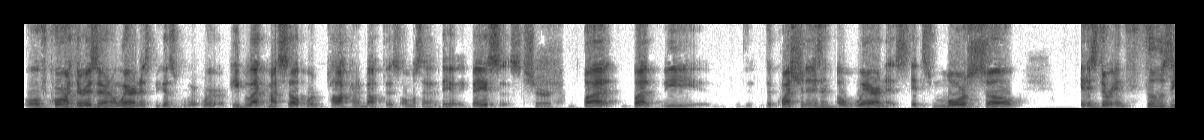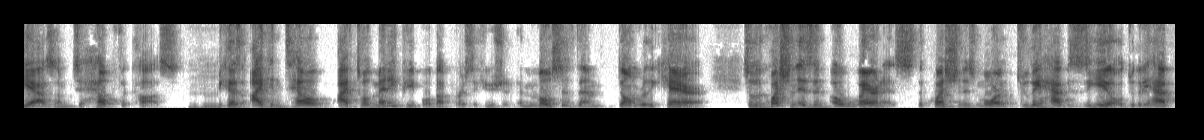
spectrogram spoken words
well, of course, there is an awareness because we're, we're, people like myself. We're talking about this almost on a daily basis. Sure. But but the the question isn't awareness. It's more so is there enthusiasm to help the because mm-hmm. Because I can tell, I've told many people about persecution, and most of them don't really care. So the question isn't awareness. The question is more, do they have zeal? Do they have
